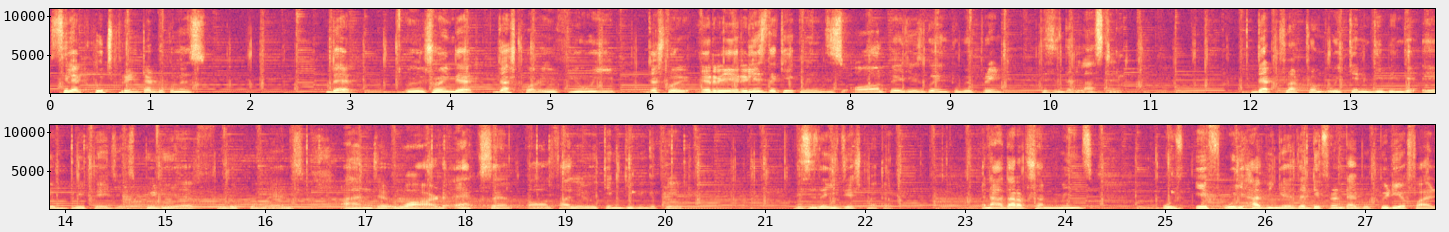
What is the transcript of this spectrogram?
select which printer documents. There we will showing there. Just for if you just for re release the kick means this all page is going to be print. This is the last end that platform we can giving every pages pdf documents and word excel all file we can giving a print. This is the easiest method. Another option means if we having a, the different type of pdf file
